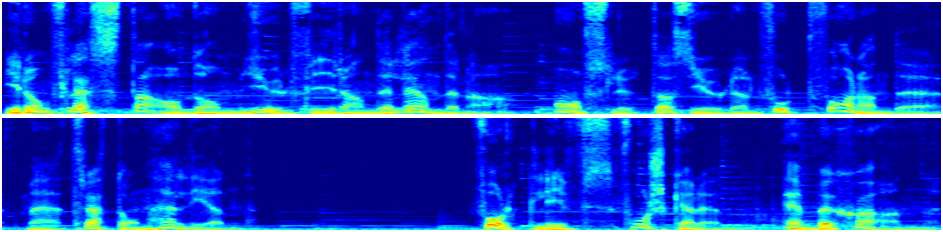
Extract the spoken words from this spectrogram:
I de flesta av de julfirande länderna avslutas julen fortfarande med trettonhelgen. Folklivsforskaren Ebbe Schön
